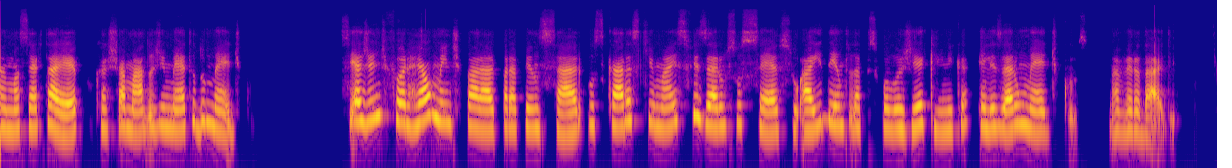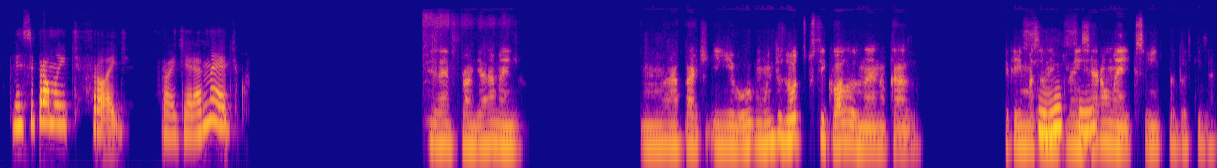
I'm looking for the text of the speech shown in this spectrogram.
uma certa época chamado de método médico. Se a gente for realmente parar para pensar, os caras que mais fizeram sucesso aí dentro da psicologia clínica, eles eram médicos, na verdade. Principalmente Freud. Freud era médico. É, Freud era médico. Hum, parte, e muitos outros psicólogos, né, no caso, que tem bastante Sim, influência, sim. eram médicos, se a gente for pesquisar.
